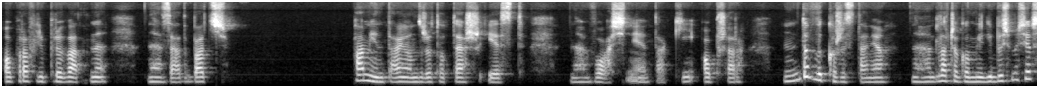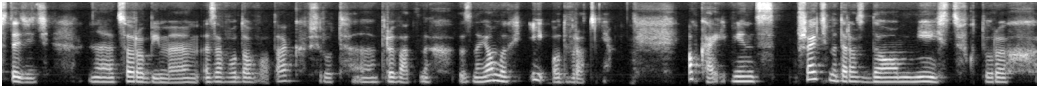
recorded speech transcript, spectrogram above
o profil prywatny zadbać, pamiętając, że to też jest właśnie taki obszar do wykorzystania. Dlaczego mielibyśmy się wstydzić, co robimy zawodowo, tak, wśród prywatnych znajomych i odwrotnie. Ok, więc przejdźmy teraz do miejsc, w których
